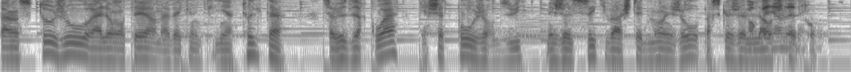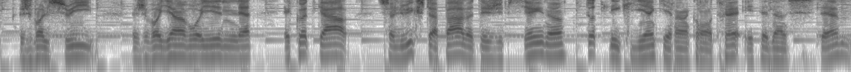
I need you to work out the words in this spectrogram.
pensent toujours à long terme avec un client, tout le temps. Ça veut dire quoi? Il n'achète pas aujourd'hui, mais je le sais qu'il va acheter de moins un jour parce que je le lâcherai pas. Je vais le suivre. Je vais y envoyer une lettre. Écoute, Carl, celui que je te parle, notre Égyptien, là, tous les clients qu'il rencontrait étaient dans le système.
